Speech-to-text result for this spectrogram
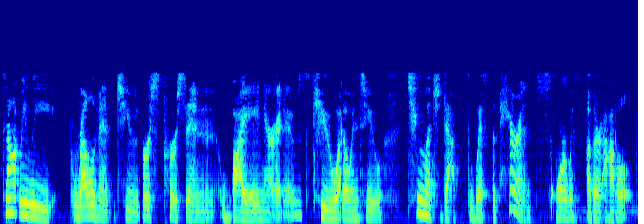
it's not really relevant to first person YA narratives to go into too much depth with the parents or with other adults,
